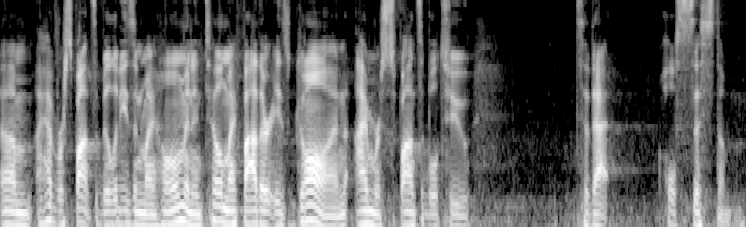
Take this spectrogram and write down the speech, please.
um, I have responsibilities in my home, and until my father is gone, I'm responsible to, to that whole system.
